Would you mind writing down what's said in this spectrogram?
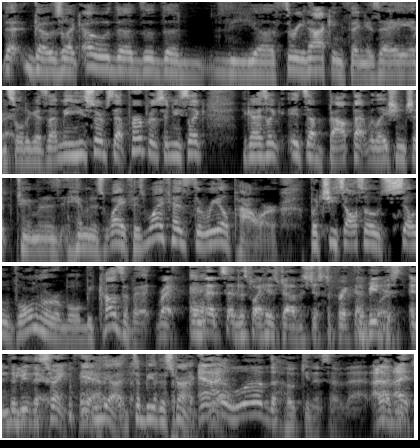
that goes like, oh, the the the the uh, three knocking thing is a insult against. I mean, he serves that purpose, and he's like, the guy's like, it's about that relationship between him and his, him and his wife. His wife has the real power, but she's also so vulnerable because of it, right, and, that's and that's why his job is just to break that to be the and to be the there. strength. Yeah. Yeah, to be the strength. And yeah. I love the hookiness of that. I, I do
